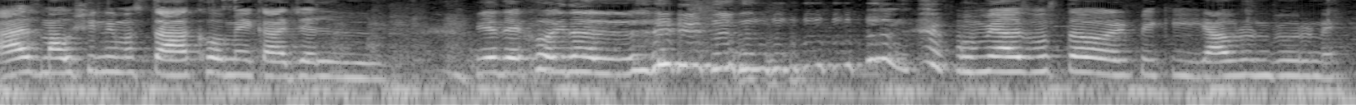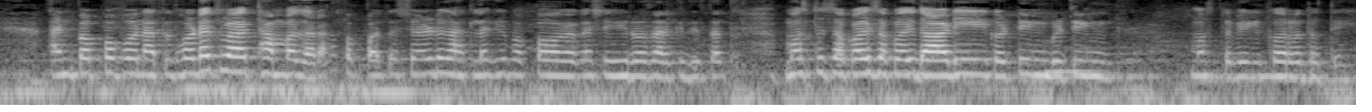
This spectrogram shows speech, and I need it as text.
आज मावशीने मस्त आंखों में काजल ये देखो इधर। मम्मी आज मस्त पैकी आवरून बिवरून आहे. आणि पप्पा पण आता थोड्याच वेळात थांबा जरा. पप्पाचा शर्ट घातला की पप्पा बघा कसे हिरो सारखे दिसतात. मस्त सकाळी सकाळी दाढी कटिंग बिटिंग मस्तपैकी करत होते.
